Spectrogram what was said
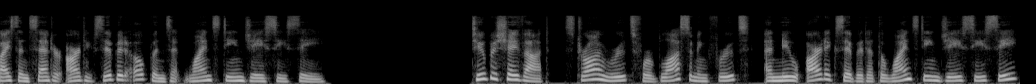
Faison Center Art Exhibit opens at Weinstein JCC. Tu B'Shevat, Strong Roots for Blossoming Fruits, a new art exhibit at the Weinstein JCC,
